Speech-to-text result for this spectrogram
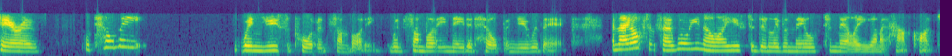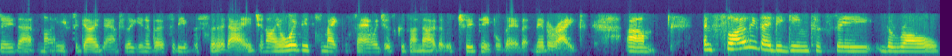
carers, "Well, tell me when you supported somebody, when somebody needed help and you were there. And they often say, well, you know, I used to deliver meals to Nellie and I can't quite do that. And I used to go down to the University of the Third Age and I always used to make the sandwiches because I know there were two people there that never ate. Um, and slowly they begin to see the role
